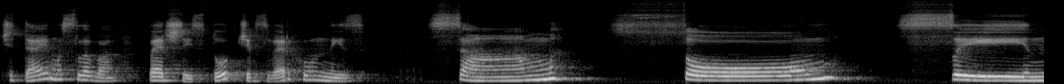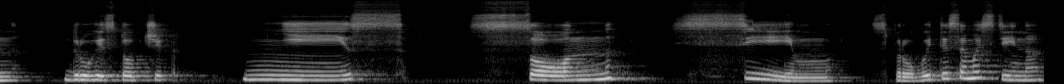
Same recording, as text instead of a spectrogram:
Читаємо слова. Перший стовпчик зверху вниз. Сам, сом, син. Другий стовпчик. Ніс, сон, сім. Спробуйте самостійно.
